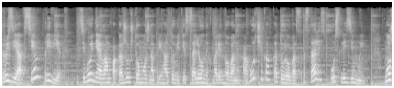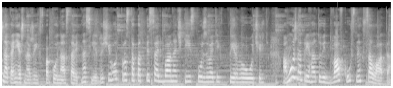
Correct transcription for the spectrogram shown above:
Друзья, всем привет! Сегодня я вам покажу, что можно приготовить из соленых маринованных огурчиков, которые у вас остались после зимы. Можно, конечно же, их спокойно оставить на следующий год, просто подписать баночки и использовать их в первую очередь. А можно приготовить два вкусных салата.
